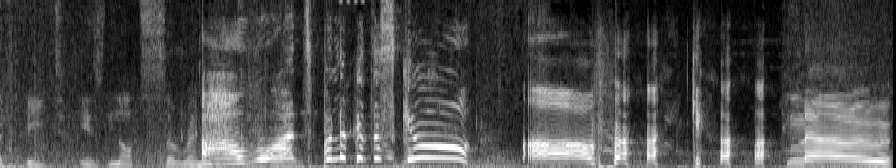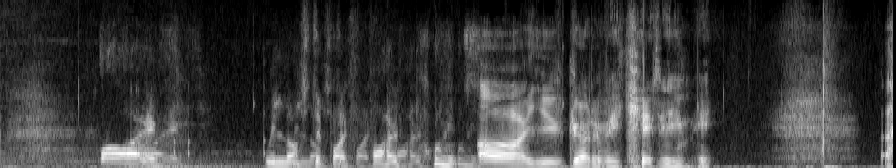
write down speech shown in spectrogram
Defeat is not surrender. Oh, what? But look at the score! Oh my god, no! Five. We lost it by five points. Oh, you've got to be kidding me.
